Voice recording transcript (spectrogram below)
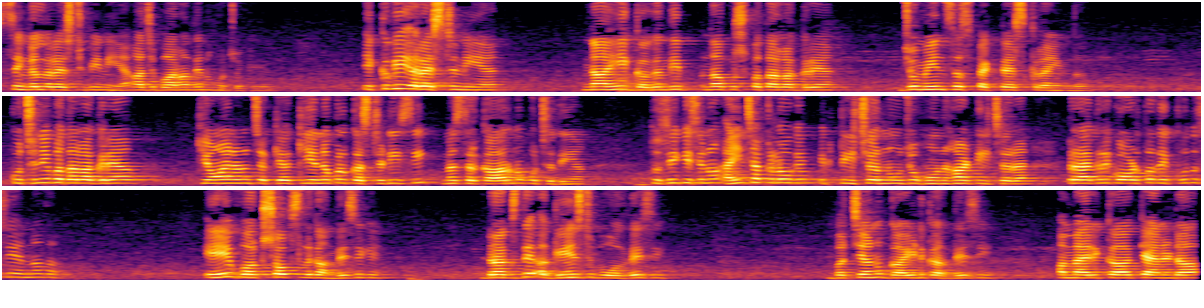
single arrest ਵੀ ਨਹੀਂ ਹੈ। ਅੱਜ 12 ਦਿਨ ਹੋ ਚੁੱਕੇ ਆ ਇੱਕ ਵੀ ਅਰੈਸਟ ਨਹੀਂ ਹੈ। ਨਾ ਹੀ ਗਗਨਦੀਪ ਦਾ ਕੁਝ ਪਤਾ ਲੱਗ ਰਿਹਾ ਜੋ ਮੇਨ ਸਸਪੈਕਟ ਹੈ ਇਸ ਕ੍ਰਾਈਮ ਦਾ। ਕੁਝ ਨਹੀਂ ਪਤਾ ਲੱਗ ਰਿਹਾ। ਕਿਉਂ ਇਹਨਾਂ ਨੂੰ ਚੱਕਿਆ? ਕਿ ਇਹਨਾਂ ਕੋਲ ਕਸਟਡੀ ਸੀ? ਮੈਂ ਸਰਕਾਰ ਨੂੰ ਪੁੱਛਦੀ ਆ ਤੁਸੀਂ ਕਿਸੇ ਨੂੰ ਐਂ ਚੱਕ ਲੋਗੇ ਇੱਕ ਟੀਚਰ ਨੂੰ ਜੋ ਹੋਣਹਾਰ ਟੀਚਰ ਹੈ। ਟਰੈਕ ਰਿਕਾਰਡ ਤਾਂ ਦੇਖੋ ਤੁਸੀਂ ਇਹਨਾਂ ਦਾ। ਇਹ ਵਰਕਸ਼ਾਪਸ ਲਗਾਉਂਦੇ ਸੀਗੇ। ਡਰੱਗਸ ਦੇ ਅਗੇਂਸਟ ਬੋਲਦੇ ਸੀ। ਬੱਚਿਆਂ ਨੂੰ ਗਾਈਡ ਕਰਦੇ ਸੀ। ਅਮਰੀਕਾ ਕੈਨੇਡਾ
